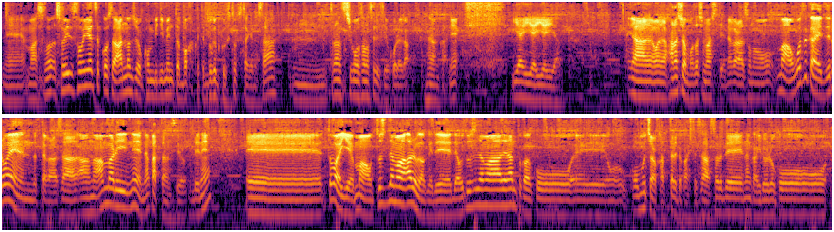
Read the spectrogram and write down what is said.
ねまあそそういうそういうやつこそ案の定コンビニ弁当ばっか食ってブクブク太ってたけどさ、うん、トランス脂肪酸のせいですよ、これが。なんかね。いやいやいやいや。いや話を戻しまして、だからその、まあ、お小遣い0円だったからさ、あの、あんまりね、なかったんですよ。でね、えー、とはいえ、まあ、お年玉あるわけで、で、お年玉でなんとかこう、えー、おもちゃを買ったりとかしてさ、それでなんかいろいろこう、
